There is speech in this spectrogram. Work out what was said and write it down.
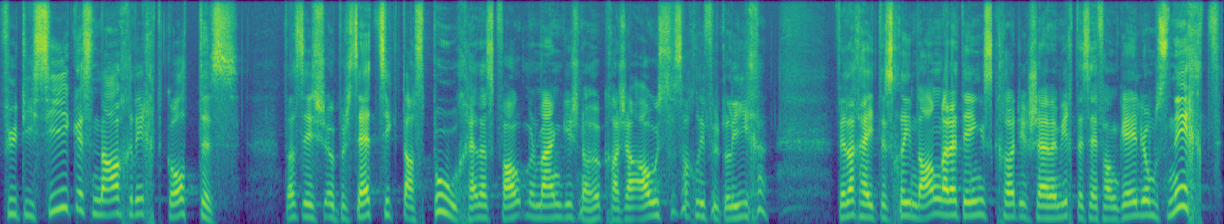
für die Siegesnachricht Gottes. Das ist Übersetzung das Buch. Das gefällt mir manchmal. Heute kannst du ja alles so ein bisschen vergleichen. Vielleicht habt ihr es ein anderen Dings gehört, ich schäme mich des Evangeliums nicht.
